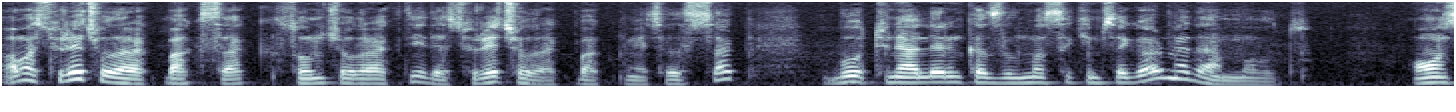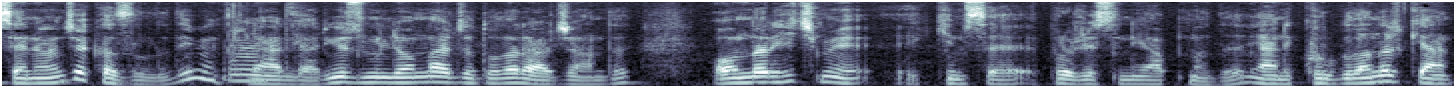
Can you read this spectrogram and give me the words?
Ama süreç olarak baksak, sonuç olarak değil de süreç olarak bakmaya çalışsak bu tünellerin kazılması kimse görmeden mi oldu? 10 sene önce kazıldı değil mi tüneller? 100 milyonlarca dolar harcandı. Onları hiç mi kimse projesini yapmadı? Yani kurgulanırken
